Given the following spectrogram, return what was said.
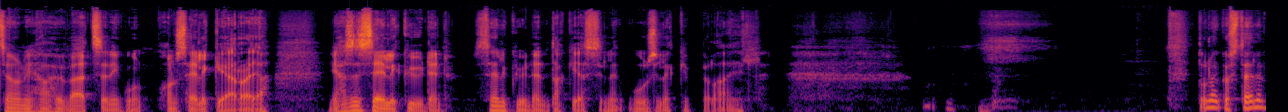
Se on ihan hyvä, että se niinku on selkeä raja. Ihan se selkyyden, selkyyden takia sille uusillekin pelaajille. Tuleeko teille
